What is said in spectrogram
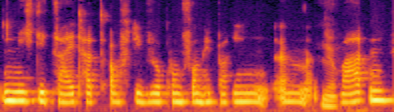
nicht die Zeit hat, auf die Wirkung vom Heparin ähm, ja. zu warten.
